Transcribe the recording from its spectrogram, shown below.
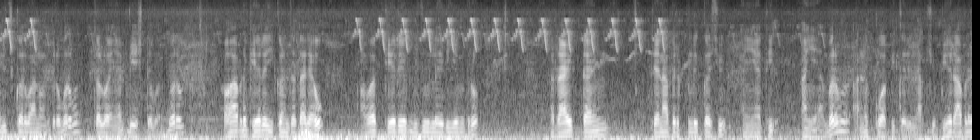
યુઝ કરવાનો મિત્રો, બરાબર? ચલો અહીંયા બેસ્ટ બરાબર? હવે આપણે ફેર ઇકન જતા રહેવું હવે ફેર એક બીજું લઈ લઈએ મિત્રો. રાઈટ ટાઈમ તેના પર ક્લિક કરીશું. અહીંયાથી અહીંયા, બરાબર? અને કોપી કરી નાખશું. ફેર આપણે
